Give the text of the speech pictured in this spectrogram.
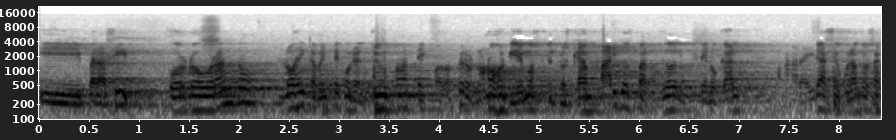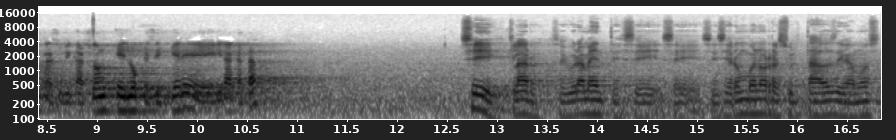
y Brasil, corroborando lógicamente con el triunfo ante Ecuador, pero no nos olvidemos que nos quedan varios partidos de local ir asegurando esa clasificación, que es lo que se quiere ir a Qatar. Sí, claro, seguramente. Se, se, se hicieron buenos resultados, digamos,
